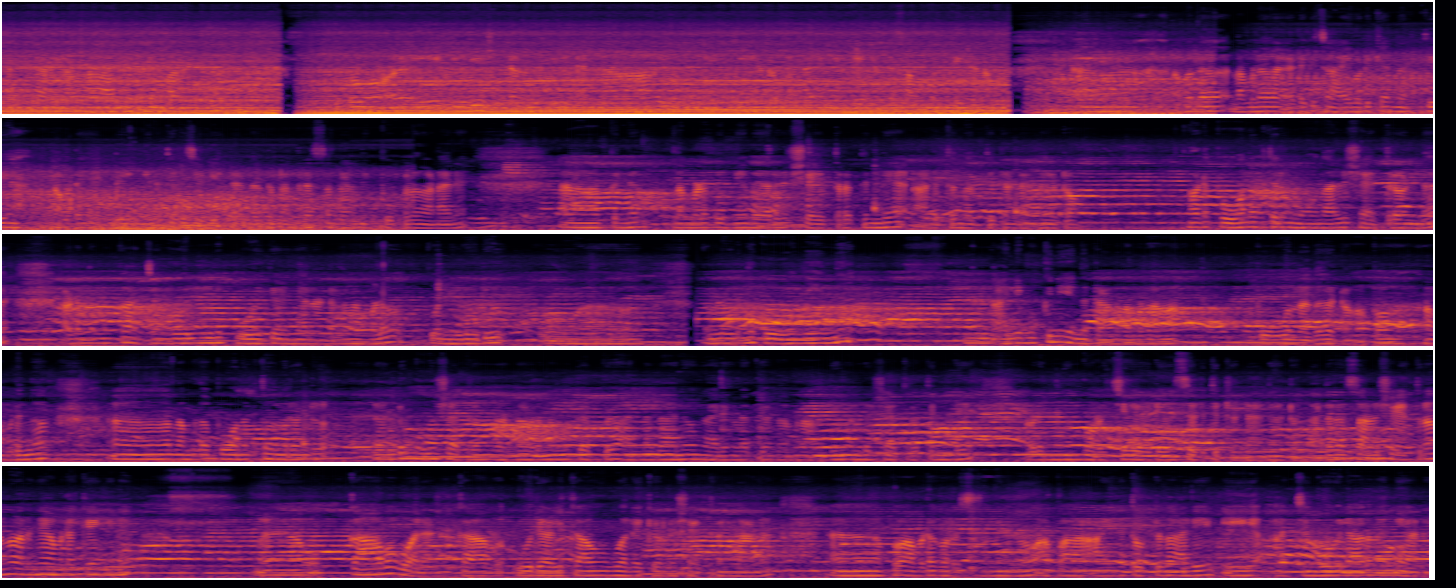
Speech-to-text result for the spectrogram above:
എനിക്കറിയാവുന്ന ആ ഒരു ഭാഗത്ത് അപ്പോൾ ഈ വീഡിയോ ഇഷ്ടമാണെങ്കിൽ എല്ലാവരും ലൈക്ക് ചെയ്യണം അല്ലെങ്കിൽ എനിക്ക് സപ്പോർട്ട് ചെയ്യണം അപ്പോൾ അത് നമ്മൾ ചായ കുടിക്കാൻ നിർത്തിയ അവിടെ ഇങ്ങനത്തെ ഒരു ചെടി ഉണ്ടായിരുന്നു. നല്ല രസമുണ്ടായിരുന്നു ഈ പൂക്കൾ കാണാൻ പിന്നെ നമ്മൾ പിന്നെ വേറൊരു ക്ഷേത്രത്തിന്റെ അടുത്ത് നിർത്തിയിട്ടുണ്ടായിരുന്നു കേട്ടോ. അവിടെ പോകുന്നിടത്തൊരു മൂന്നാൽ ക്ഷേത്രമുണ്ട്. അവിടെ നമുക്ക് അച്ചൻകോവിലിൽ പോയി കഴിഞ്ഞാലുണ്ടല്ലോ. നമ്മൾ പുനലൂർ നമ്മളിവിടുന്ന് പോകുന്നതിന് അലിമുക്കിന് ചെന്നിട്ടാണ് നമ്മൾ പോകുന്നത് കേട്ടോ. അപ്പോൾ അവിടുന്ന് നമ്മൾ പോകുന്നിടത്ത് ഒന്ന് രണ്ട് രണ്ട് മൂന്ന് ക്ഷേത്രങ്ങളുണ്ട്. അവിടെ നമുക്ക് എപ്പോഴും അന്നദാനവും കാര്യങ്ങളൊക്കെ ഉണ്ട്. നമ്മൾ അതിന് നമ്മുടെ ക്ഷേത്രത്തിന്റെ അവിടെ നിന്ന് കുറച്ച് വീഡിയോസ് എടുത്തിട്ടുണ്ടായിരുന്നു കേട്ടോ. നല്ല രസമാണ്. ക്ഷേത്രം എന്ന് പറഞ്ഞാൽ അവിടെയൊക്കെ ഇങ്ങനെ കാവ് പോലെയാണ്. കാവ് ഊരാളിക്കാവ് പോലെയൊക്കെയുള്ള ക്ഷേത്രങ്ങളാണ്. അപ്പോൾ അവിടെ കുറച്ച് നിന്നു. അപ്പോൾ അതിന് തൊട്ട് താഴെയും ഈ അച്ചൻകോവിലാറ് തന്നെയാണ്. കേട്ടോ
